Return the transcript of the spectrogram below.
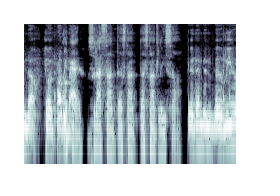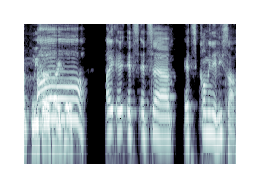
No, so probably Okay, not. so that's not. That's not. That's not Lisa. Yeah, then, then the Lisa Lisa is like, oh, oh, I. It's. It's. Um. It's Komine Lisa.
